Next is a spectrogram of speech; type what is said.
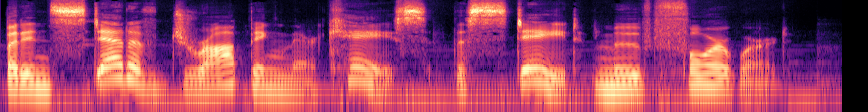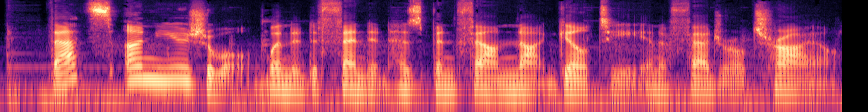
But instead of dropping their case, the state moved forward. That's unusual when a defendant has been found not guilty in a federal trial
